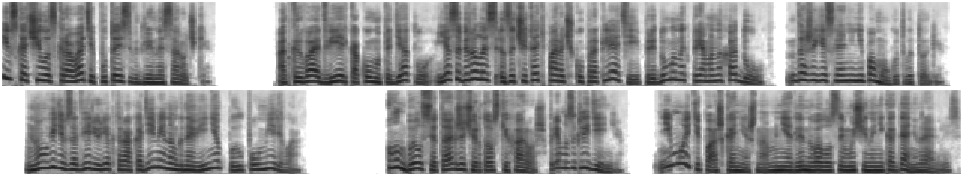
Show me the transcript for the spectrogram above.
и вскочила с кровати, путаясь в длинной сорочке. Открывая дверь какому-то дятлу, я собиралась зачитать парочку проклятий, придуманных прямо на ходу, даже если они не помогут в итоге. Но, увидев за дверью ректора Академии, на мгновение пыл поумерила. Он был все так же чертовски хорош, прямо загляденье. Не мой типаж, конечно, мне длинноволосые мужчины никогда не нравились.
